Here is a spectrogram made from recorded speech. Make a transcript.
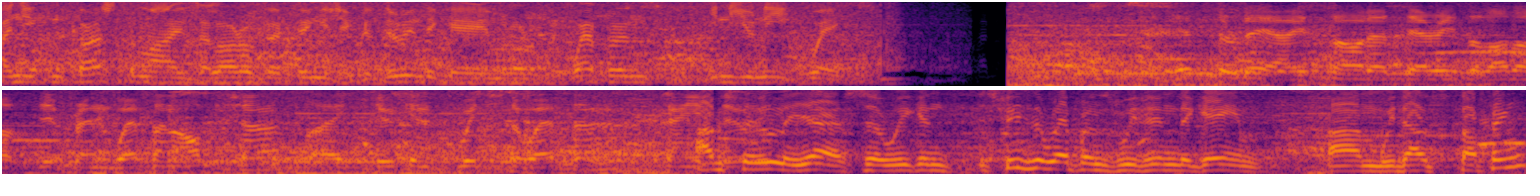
And you can customize a lot of the things you can do in the game, a lot of the weapons in unique ways yesterday I saw that there is a lot of different weapon options, like you can switch the weapons. Absolutely, yeah. So we can switch the weapons within the game um, without stopping.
